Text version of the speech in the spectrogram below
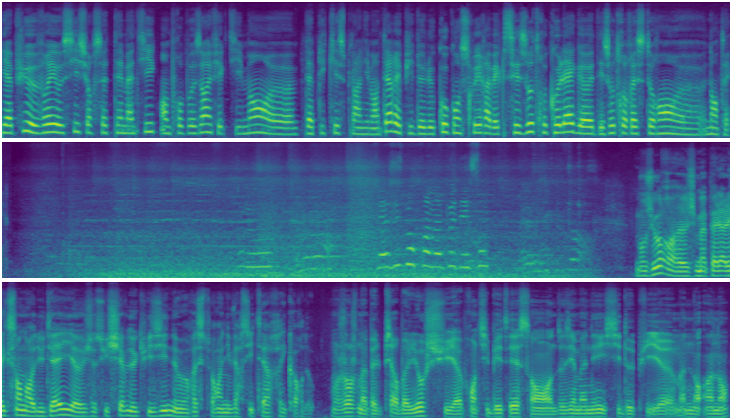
et a pu œuvrer aussi sur cette thématique en proposant effectivement euh, d'appliquer ce plan alimentaire et puis de le co-construire avec ses autres collègues euh, des autres restaurants nantais. Bonjour, euh, je m'appelle Alexandre Duteil, euh, je suis chef de cuisine au restaurant universitaire Ricordo. Bonjour, je m'appelle Pierre Balliot, je suis apprenti BTS en deuxième année ici depuis euh, maintenant un an.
